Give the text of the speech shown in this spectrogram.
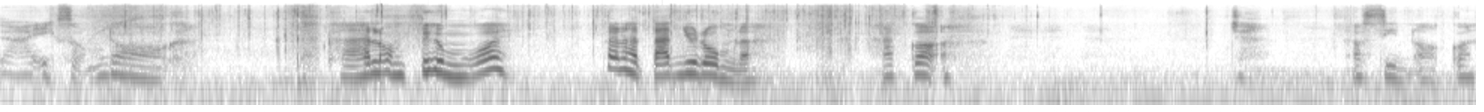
จ่าอีกสองดอก ขาลมตึมโว้ยขนาดตัดอยู่ลมเหรอฮักก็จะเอาสินออกก่อน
